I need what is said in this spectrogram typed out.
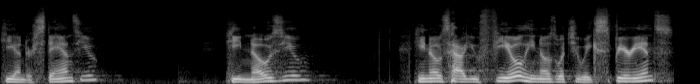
He understands you, He knows you, He knows how you feel, He knows what you experience.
